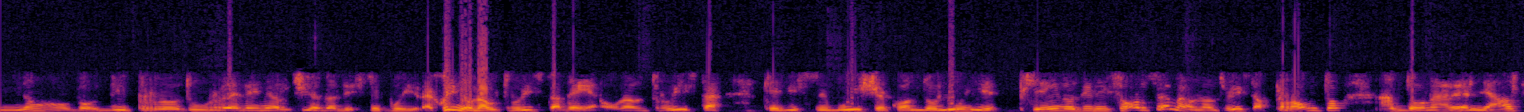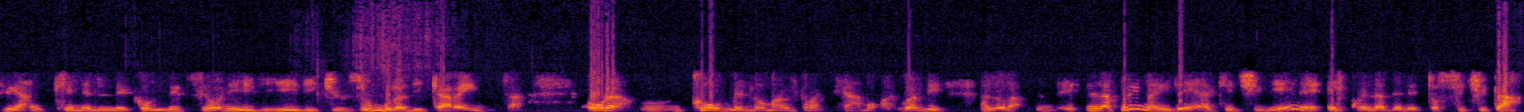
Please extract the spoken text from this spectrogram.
novo di produrre l'energia da distribuire. Quindi un altruista vero, un altruista che distribuisce quando lui è pieno di risorse, ma è un altruista pronto a donare agli altri anche nelle condizioni di, di chiusura, di carenza. Ora, mm, come lo maltrattiamo? Guardi, allora, eh, la prima idea che ci viene è quella delle tossicità.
